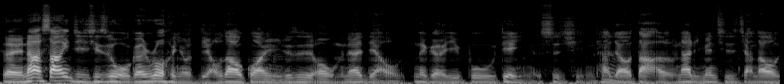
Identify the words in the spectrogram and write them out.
对，那上一集其实我跟若恒有聊到关于就是哦，我们在聊那个一部电影的事情，它叫《大二》，那里面其实讲到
